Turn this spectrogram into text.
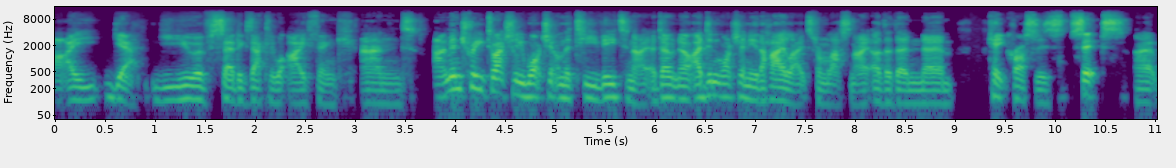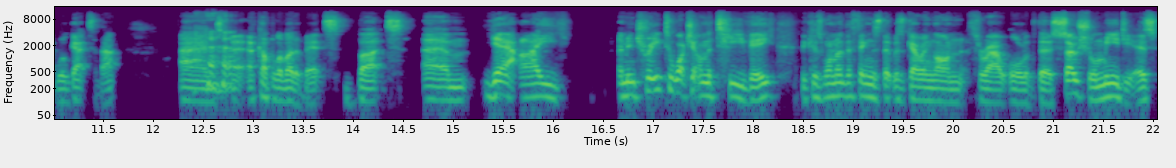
I yeah, you have said exactly what I think, and I'm intrigued to actually watch it on the TV tonight. I don't know, I didn't watch any of the highlights from last night, other than um, Kate Cross's six. Uh, we'll get to that, and a, a, couple of other bits. But um, yeah, I I'm intrigued to watch it on the TV because one of the things that was going on throughout all of the social medias,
